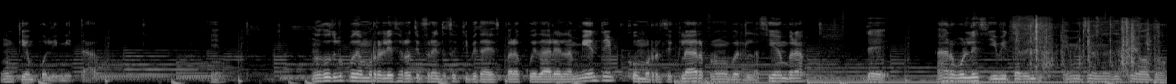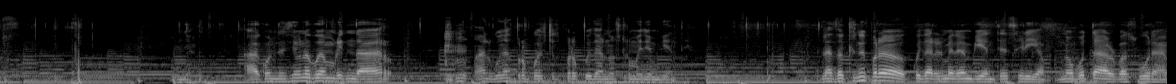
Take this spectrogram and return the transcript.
un tiempo limitado. Nosotros podemos realizar diferentes actividades para cuidar el ambiente, como reciclar, promover la siembra de árboles y evitar emisiones de CO2. A continuación les voy a brindar algunas propuestas para cuidar nuestro medio ambiente. Las acciones para cuidar el medio ambiente serían no botar basura,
